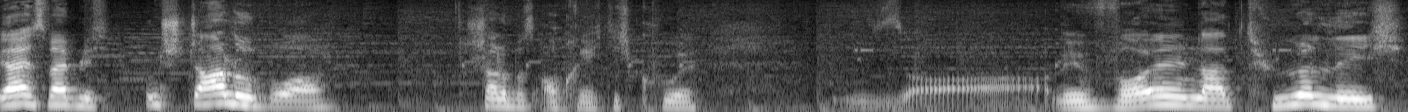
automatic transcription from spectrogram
ja, ist weiblich. Und Stalobor. Stalobor ist auch richtig cool. So, wir wollen natürlich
